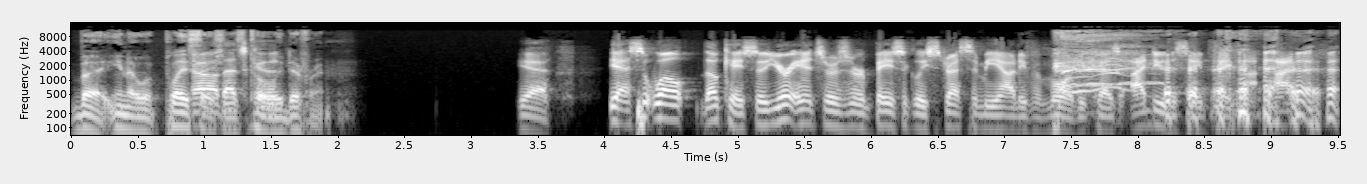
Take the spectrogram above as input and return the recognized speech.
But, you know, with PlayStation, Oh, that's it's totally good. different. Yeah. Yeah. So, well, okay. So your answers are basically stressing me out even more because I do the same thing. I, I,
